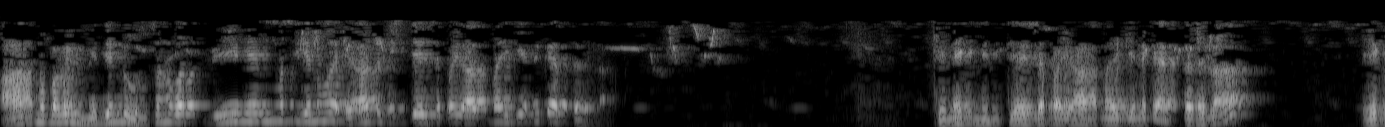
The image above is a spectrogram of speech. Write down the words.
ආත්ම භවෙන් මිදෙන්න උත්සාහවත් වීමෙන්ම තියෙනවා එයාට නිත්‍ය සැපයි ආත්මයි කියන එක ඇත්ත වෙලා කෙනෙක් නිත්‍යයි සැපයි ආත්මයි කියන එක ඇත්ත වෙලා ඒක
